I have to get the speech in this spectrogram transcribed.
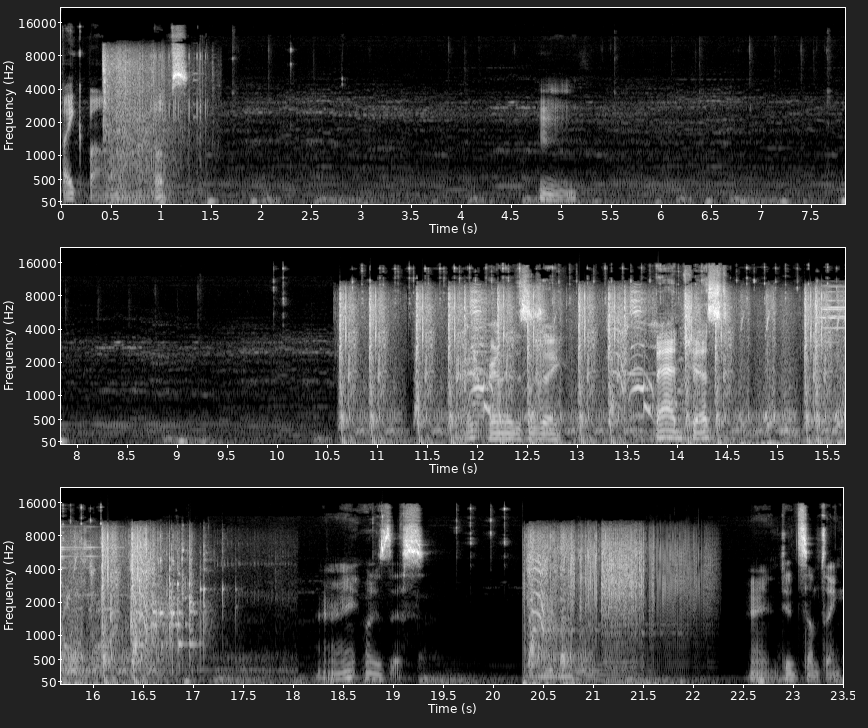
Spike bomb. Whoops. Hmm. Apparently this is a bad chest. Alright, what is this? Alright, did something.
